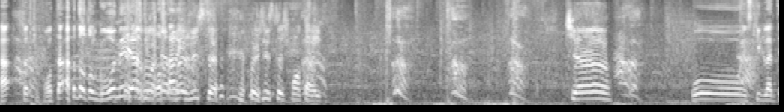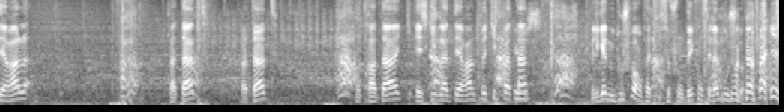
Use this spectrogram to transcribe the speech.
Ah, toi tu prends ta... Ah, dans ton gros nez là, tu prends ta juste, moi, juste, je prends tarif. Tiens Oh, esquive latérale. Patate. Patate. Contre-attaque. Esquive latérale. Petite patate. Mais les gars nous touchent pas en fait, ils se font défoncer la bouche quoi. Il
